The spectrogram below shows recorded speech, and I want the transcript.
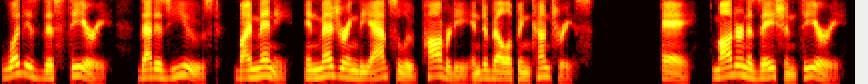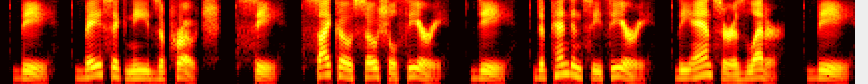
What is this theory that is used, by many, in measuring the absolute poverty in developing countries? A. Modernization theory. B. Basic needs approach. C. Psychosocial theory. D. Dependency theory. The answer is letter B.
